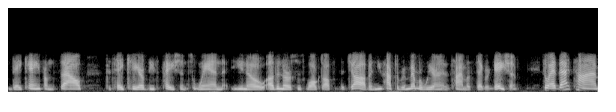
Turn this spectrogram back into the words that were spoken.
They came from the South to take care of these patients when, you know, other nurses walked off of the job. And you have to remember we are in a time of segregation. So at that time,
